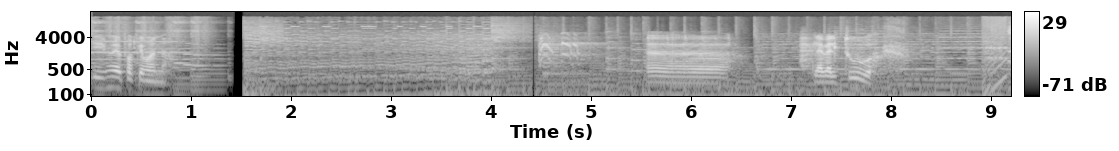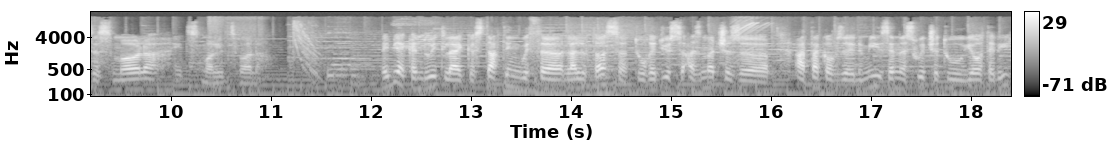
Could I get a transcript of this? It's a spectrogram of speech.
Give me a Pokemon. Uh, level 2. It's small, it's small, it's small. Maybe I can do it like starting with uh, Lalotos to reduce as much as the uh, attack of the enemy, then switch to Yoteli.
